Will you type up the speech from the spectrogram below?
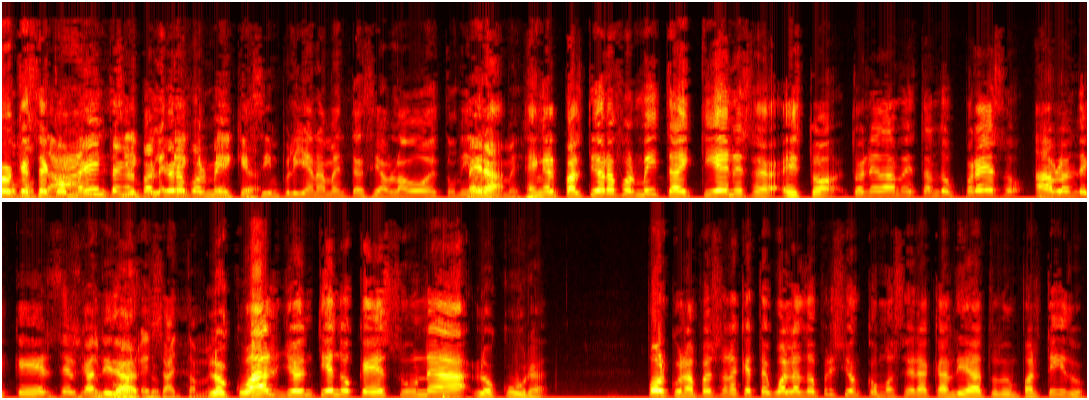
como que se tal. comenta en el Partido es que- Reformista. Es que simple y llanamente se ha hablado de Tony Mira, en el Partido Reformista hay quienes, eh, esto- Tony Adames estando preso, hablan de que él es el Sí, candidato. por- exactamente. Lo cual yo entiendo que es una locura, porque una persona que esté guardando prisión, ¿cómo será candidato de un partido?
